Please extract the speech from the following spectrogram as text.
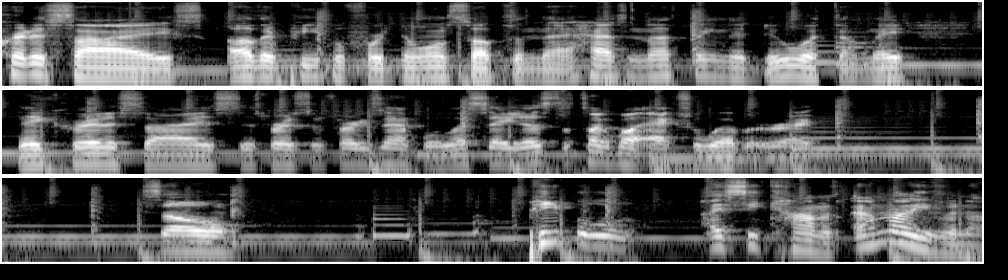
criticize other people for doing something that has nothing to do with them. They they criticize this person. For example, let's say let's, let's talk about Axel Weber, right? So people, I see comments. I'm not even uh,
